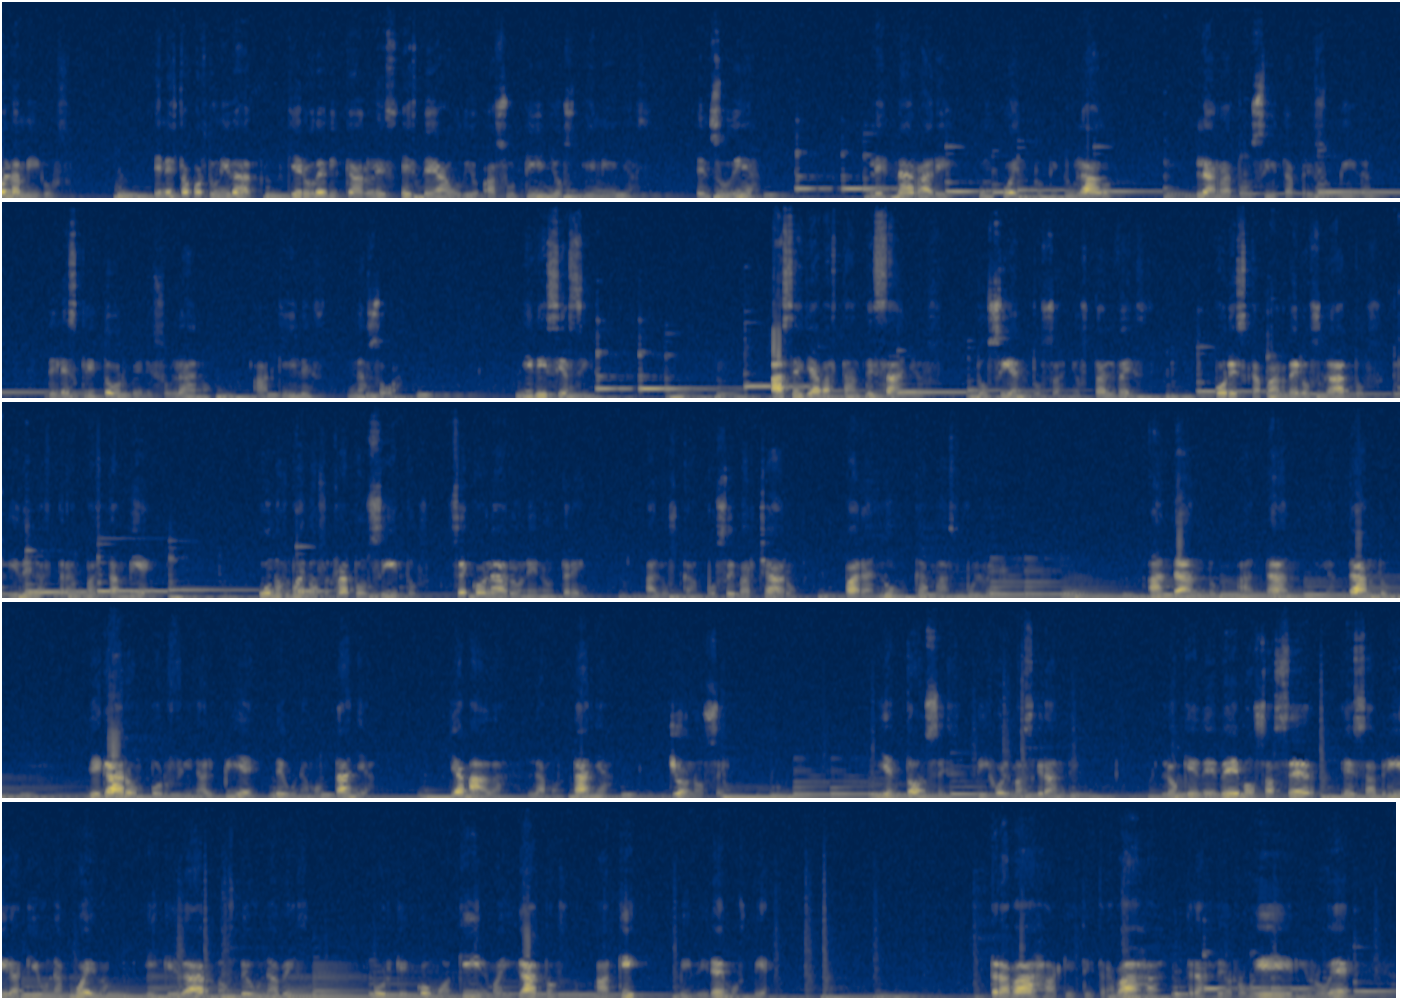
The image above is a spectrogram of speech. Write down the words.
Hola amigos, en esta oportunidad quiero dedicarles este audio a sus niños y niñas en su día. Les narraré un cuento titulado La ratoncita presumida del escritor venezolano Aquiles Nazoa. Y dice así, hace ya bastantes años, 200 años tal vez, por escapar de los gatos y de las trampas también, unos buenos ratoncitos se colaron en un tren. A los campos se marcharon para nunca más volver. Andando, andando y andando, llegaron por fin al pie de una montaña, llamada la montaña Yo no sé. Y entonces, dijo el más grande, lo que debemos hacer es abrir aquí una cueva y quedarnos de una vez, porque como aquí no hay gatos, aquí viviremos bien. Trabaja que te trabaja, tras de roer y roer,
